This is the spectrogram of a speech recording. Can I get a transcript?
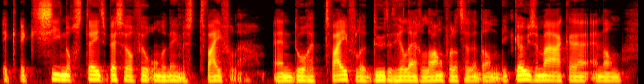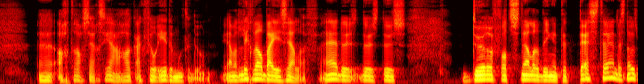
ik, ik zie nog steeds best wel veel ondernemers twijfelen. En door het twijfelen duurt het heel erg lang voordat ze dan die keuze maken. En dan uh, achteraf zeggen ze, ja, had ik eigenlijk veel eerder moeten doen. Ja, maar het ligt wel bij jezelf. Hè? Dus, dus, dus durf wat sneller dingen te testen. En desnoods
